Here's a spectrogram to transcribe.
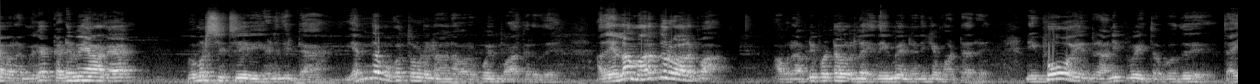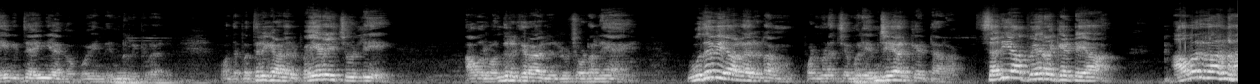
அவரை மிக கடுமையாக விமர்சித்து எழுதிட்டேன். எந்த முகத்தோடு நான் அவரை போய் பார்க்குறது? அதையெல்லாம் மறந்துடுவாருப்பா. அவர் அப்படிப்பட்டவர் இல்லை எதையுமே நினைக்க மாட்டார். நீ போ என்று அனுப்பி வைத்த போது தயங்கி தயங்கி அங்கே போய் நின்றிருக்கிறார். அந்த பத்திரிகையாளர் பெயரை சொல்லி அவர் வந்திருக்கிறார் என்று உடனே உதவியாளரிடம் பொன்மனச்செம்மல் எம்ஜிஆர் கேட்டாராம். சரியா பேரை கேட்டியா? அவர்தானா?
